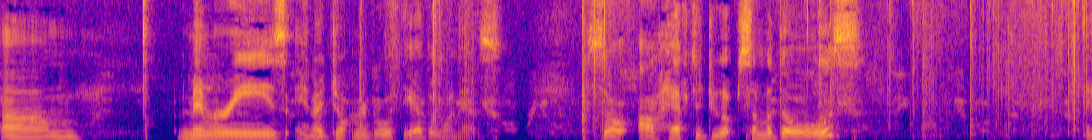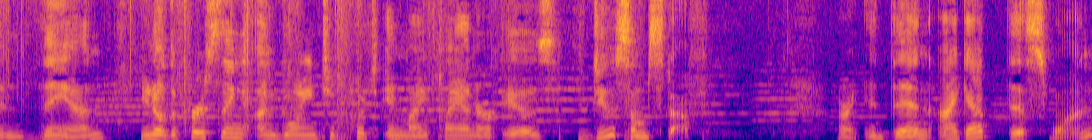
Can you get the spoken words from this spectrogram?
um, memories, and I don't remember what the other one is. So I'll have to do up some of those. And then, you know, the first thing I'm going to put in my planner is do some stuff. All right, and then I got this one.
